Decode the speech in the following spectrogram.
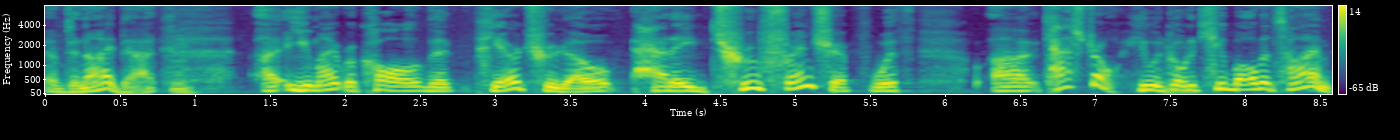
have denied that. Uh, you might recall that Pierre Trudeau had a true friendship with uh, Castro. He would go to Cuba all the time.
